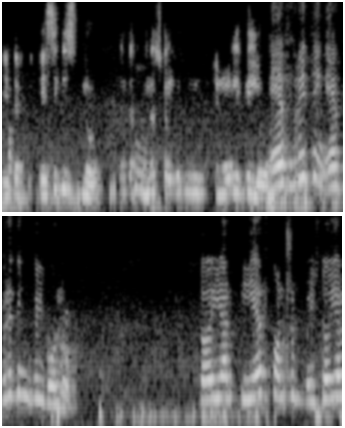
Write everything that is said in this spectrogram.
If the basic is low, then the Hmm. bonus calculation will generally be lower. everything everything will go low. So your pf contribute so your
